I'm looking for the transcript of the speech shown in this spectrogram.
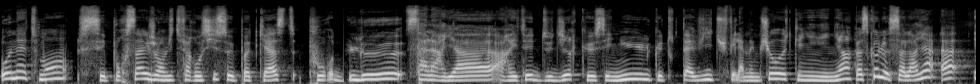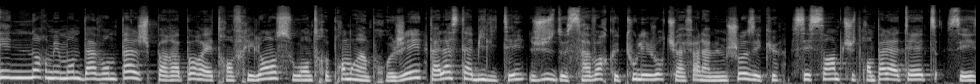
Honnêtement, c'est pour ça que j'ai envie de faire aussi ce podcast pour le salariat. Arrêter de dire que c'est nul, que toute ta vie tu fais la même chose, que gna gna Parce que le salariat a énormément d'avantages par rapport à être en freelance ou entreprendre un projet. T'as la stabilité, juste de savoir que tous les jours tu vas faire la même chose et que c'est simple, tu te prends pas la tête. C'est,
